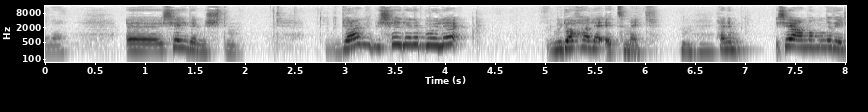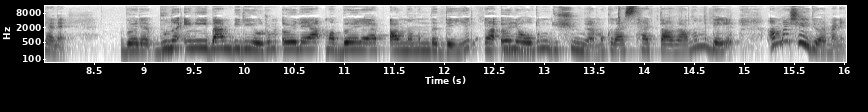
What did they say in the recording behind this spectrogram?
öyle. Ee, şey demiştim. Yani bir şeylere böyle müdahale etmek. Hani şey anlamında değil hani böyle bunu en iyi ben biliyorum öyle yapma böyle yap anlamında değil. Yani öyle olduğunu düşünmüyorum. O kadar sert davrandığımı değil. Ama şey diyorum hani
